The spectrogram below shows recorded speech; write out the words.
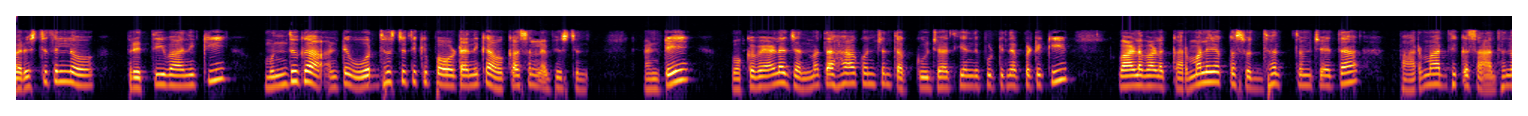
పరిస్థితుల్లో ప్రతి వానికి ముందుగా అంటే ఊర్ధ్వస్థితికి పోవటానికి అవకాశం లభిస్తుంది. అంటే ఒకవేళ జన్మతః కొంచెం తక్కువ జాతి ఎందు పుట్టినప్పటికీ వాళ్ళ వాళ్ళ కర్మల యొక్క శుద్ధత్వం చేత పారమార్థిక సాధన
